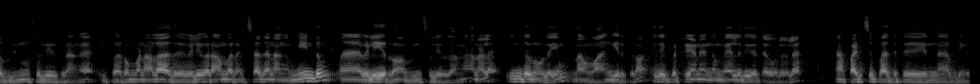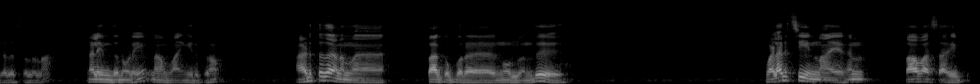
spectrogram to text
அப்படின்னு சொல்லியிருக்கிறாங்க. இப்போ ரொம்ப நாளாக அது வெளிவராமல் இருந்துச்சு. அதை நாங்கள் மீண்டும் வெளியிடுறோம் அப்படின்னு சொல்லியிருக்காங்க. அதனால் இந்த நூலையும் நாம் வாங்கியிருக்கிறோம். இதை பற்றியான இன்னும் மேலதிக தகவல்களை நான் படித்து பார்த்துட்டு என்ன அப்படிங்கிறத சொல்லலாம். அதனால் இந்த நூலையும் நாம் வாங்கியிருக்கிறோம். அடுத்ததாக நம்ம பார்க்க போகிற நூல் வந்து வளர்ச்சியின் நாயகன் பாபா சாஹிப்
